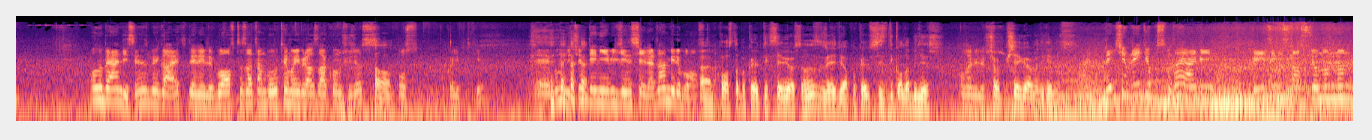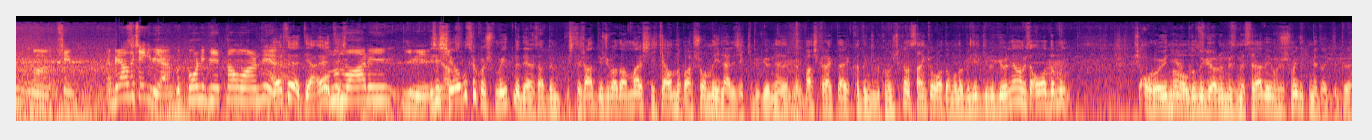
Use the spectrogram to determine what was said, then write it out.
Onu beğendiyseniz bir gayet denebilir. Bu hafta zaten bu temayı biraz daha konuşacağız. Tamam. Post apokaliptik. Ee, bunun için deneyebileceğiniz şeylerden biri bu hafta. Yani post apokaliptik seviyorsanız Radio Apokalips sizlik olabilir. Olabilir. Çok bir şey görmedik henüz. Aynen. Ve işin radio kısmı da yani bir benzin istasyonunun mu şey ya birazcık şey gibi yani Good Morning Vietnam vardı ya. Evet evet ya evet. Onun işte- vari gibi. İşte birazcık. şey olması çok hoşuma gitmedi yani. Zaten işte radyocu bir adam var işte hikaye onunla başlıyor onunla ilerleyecek gibi görünüyor. Yani baş karakter kadın gibi konuştuk ama sanki o adam olabilir gibi görünüyor ama mesela o adamın işte o oyundan Bir olduğunu görmemiz mesela benim hoşuma gitmedi gibi.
